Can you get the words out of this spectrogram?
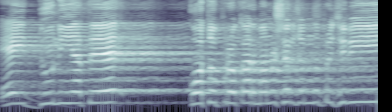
এই দুনিয়াতে কত প্রকার মানুষের জন্য পৃথিবী?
